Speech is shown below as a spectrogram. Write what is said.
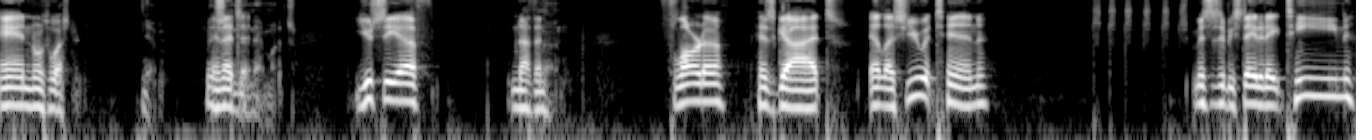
and Northwestern. Yeah, And that's Michigan it. have much. UCF, nothing. Florida has got LSU at ten. Mississippi State at eighteen.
